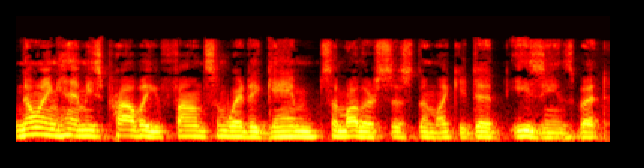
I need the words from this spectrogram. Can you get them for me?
knowing him, he's probably found some way to game some other system like he did Ezines. But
